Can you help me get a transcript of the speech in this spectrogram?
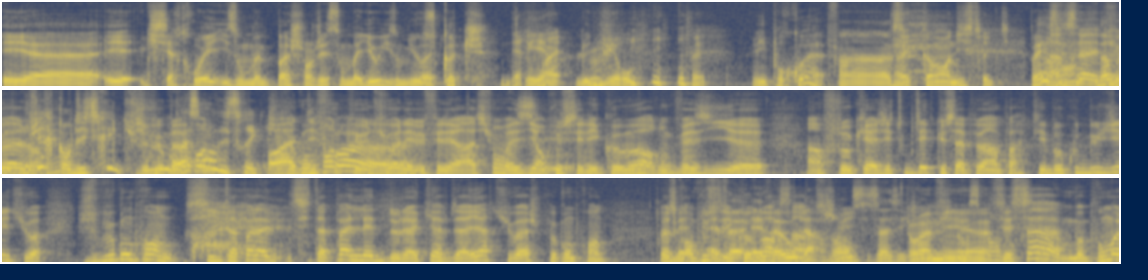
Et, euh, et qui s'est retrouvé, ils ont même pas changé son maillot, ils ont mis au Ouais. scotch derrière Ouais. le numéro. Mais pourquoi Enfin, Ouais, comme en district. ouais, Ah, c'est ça, non, tu mais vois, pire genre- qu'en district. Tu Je veux pas ça en comprendre- district. Ouais, comprendre que tu vois euh, les fédérations, vas-y, en plus c'est les Comores, donc vas-y, euh, un flocage et tout, peut-être que ça peut impacter beaucoup de budget, tu vois. Je peux comprendre. Si t'as pas la- si t'as pas l'aide de la CAF derrière, tu vois, je peux comprendre. Parce qu'en plus elle les c'est l'argent C'est ça, c'est Ouais, euh, ça, moi pour moi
